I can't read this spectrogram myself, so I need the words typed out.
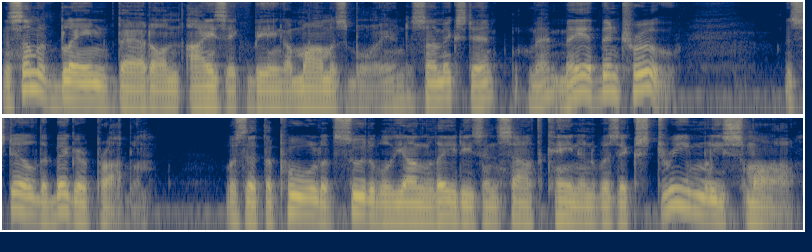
Now, some have blamed that on Isaac being a mama's boy, and to some extent that may have been true. But still, the bigger problem was that the pool of suitable young ladies in South Canaan was extremely small,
